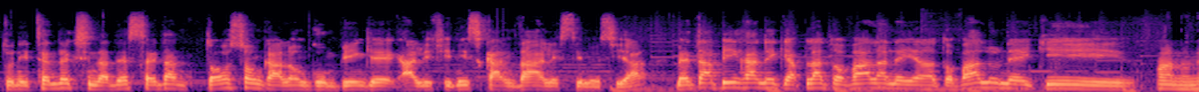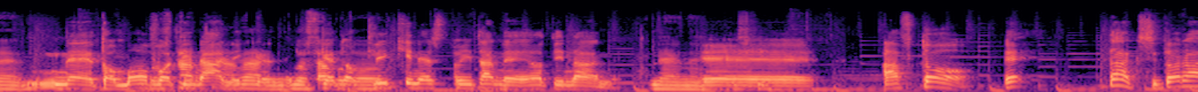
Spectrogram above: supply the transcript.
του Nintendo 64 ήταν τόσο καλό κουμπί και αληθινή σκανδάλη στην ουσία, μετά πήγανε και απλά το βάλανε για να το βάλουν εκεί. Πάνω, ναι. Ναι, το μόβ Μπροστά ό,τι από να είναι. σκανδάλι, Και, μπροστά και από το το- κλίκινες του ήταν ό,τι να είναι. Ναι, ναι. ισχύει. Ε, αυτό. Ε, εντάξει, τώρα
